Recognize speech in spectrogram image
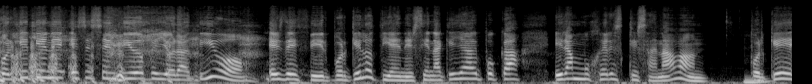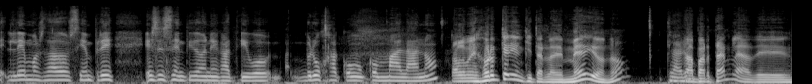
¿Por qué tiene ese sentido peyorativo? Es decir, ¿por qué lo tiene? Si en aquella época eran mujeres que sanaban. ¿Por qué le hemos dado siempre ese sentido negativo, bruja con, con mala, no? A lo mejor querían quitarla de en medio, ¿no? Apartarla de,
